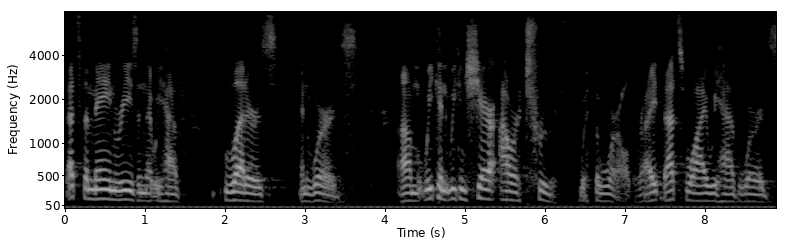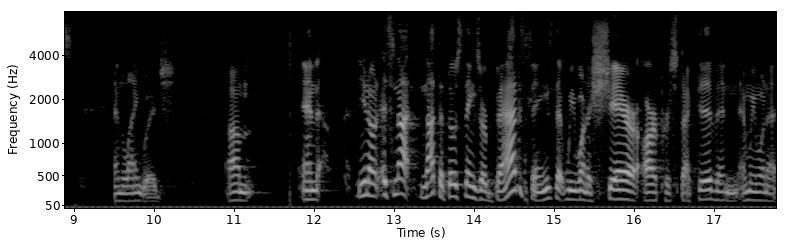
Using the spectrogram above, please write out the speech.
that's the main reason that we have letters and words. Um, we, can, we can share our truth with the world, right? That's why we have words and language. Um, and you know, it's not, not that those things are bad things, that we want to share our perspective and, and we want to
